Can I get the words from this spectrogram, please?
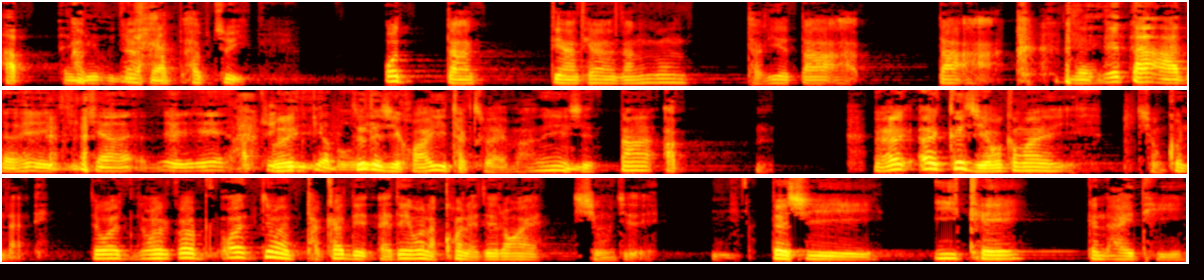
合合合合嘴。我打听听人讲，读迄个打压打啊，那的迄个字声，诶诶，合嘴叫无。这就是华语读出来嘛，那是打压。嗯，哎哎，个字我感觉上困难的。就我我我我，因为读个的内底，我来看了这拢爱想一下。嗯，就是 E K 跟 I T。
